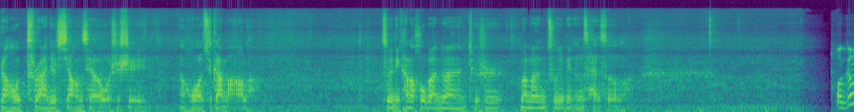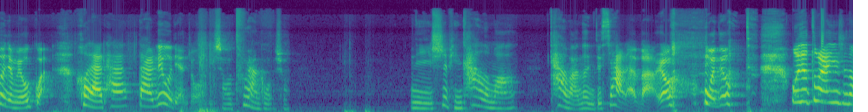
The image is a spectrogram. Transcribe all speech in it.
然后突然就想起来了我是谁，然后我要去干嘛了。所以你看到后半段，就是慢慢逐渐变成彩色了。我根本就没有管。后来他大概六点钟的时候突然跟我说：“你视频看了吗？看完了你就下来吧。”然后我就我就突然意识到，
